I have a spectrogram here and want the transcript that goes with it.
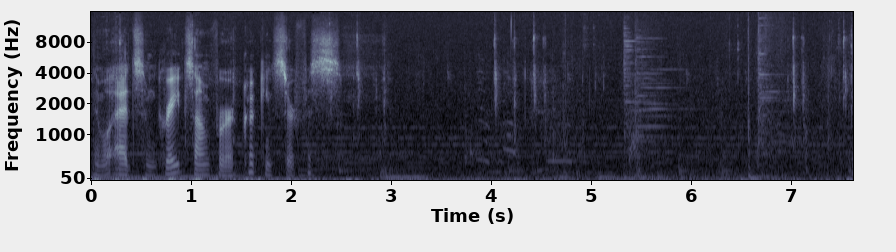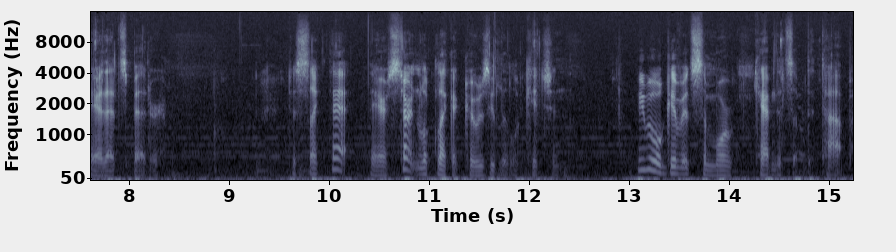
Then we'll add some grates on for our cooking surface. There, that's better. Just like that. There, starting to look like a cozy little kitchen. Maybe we'll give it some more cabinets up the top.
